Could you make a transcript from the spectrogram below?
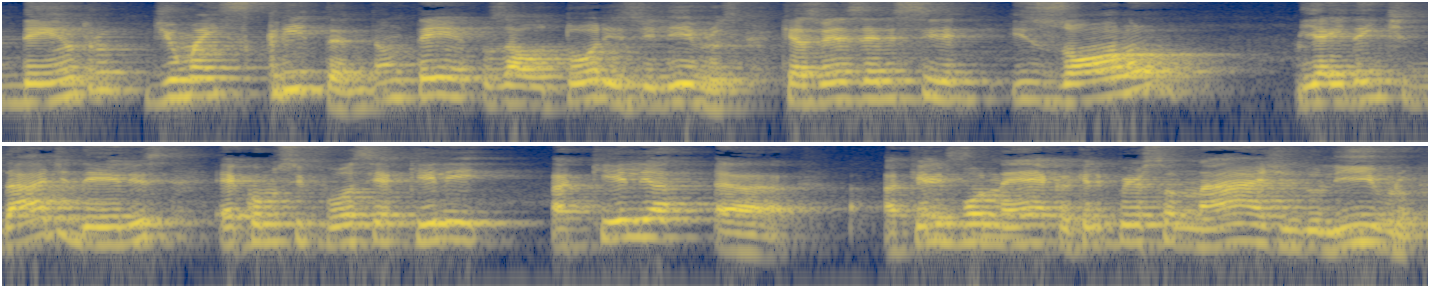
dentro de uma escrita. Então tem os autores de livros que às vezes eles se isolam e a identidade deles é como se fosse aquele aquele uh, aquele boneco, aquele personagem do livro,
